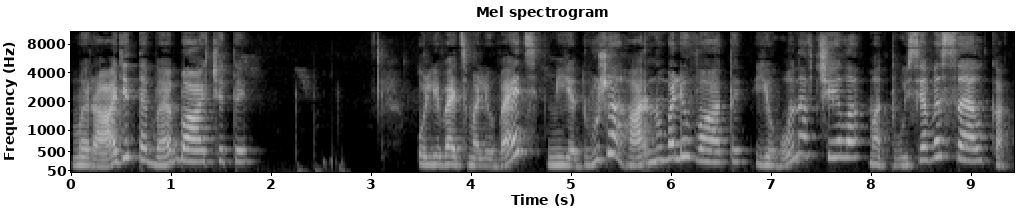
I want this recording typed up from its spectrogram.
Ми раді тебе бачити. Олівець-малювець вміє дуже гарно малювати. Його навчила матуся веселка.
